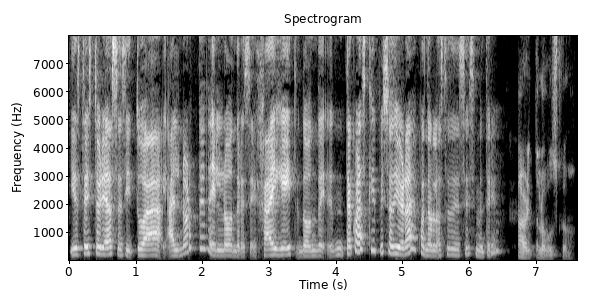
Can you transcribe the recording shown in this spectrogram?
Y esta historia se sitúa al norte de Londres, en Highgate, donde... ¿Te acuerdas qué episodio era cuando hablaste de ese cementerio? Ahorita lo busco.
